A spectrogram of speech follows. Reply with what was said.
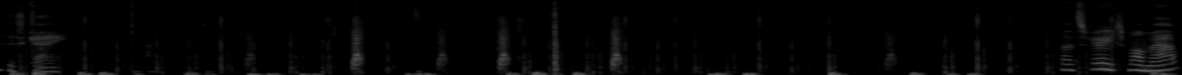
is this guy? That's a very small map.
